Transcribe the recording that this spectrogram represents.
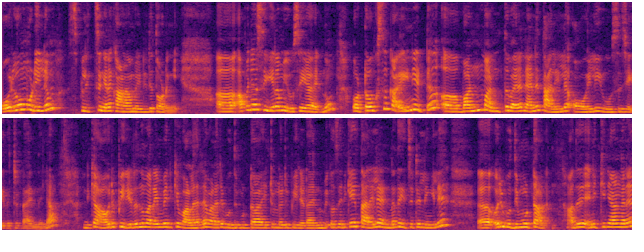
ഓരോ മുടിയിലും സ്പ്ലിറ്റ്സ് ഇങ്ങനെ കാണാൻ വേണ്ടിയിട്ട് തുടങ്ങി. അപ്പോൾ ഞാൻ സീറം യൂസ് ചെയ്യായിരുന്നു. ബൊട്ടോക്സ് കഴിഞ്ഞിട്ട് വൺ മന്ത് വരെ ഞാൻ തലയിൽ ഓയിൽ യൂസ് ചെയ്തിട്ടുണ്ടായിരുന്നില്ല. എനിക്ക് ആ ഒരു പീരീഡ് എന്ന് പറയുമ്പോൾ എനിക്ക് വളരെ വളരെ ബുദ്ധിമുട്ടായിട്ടുള്ളൊരു പീരീഡ് ആയിരുന്നു. ബിക്കോസ് എനിക്ക് തലയിൽ എണ്ണ തേച്ചിട്ടില്ലെങ്കിൽ ഒരു ബുദ്ധിമുട്ടാണ്. അത് എനിക്ക് ഞാൻ അങ്ങനെ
